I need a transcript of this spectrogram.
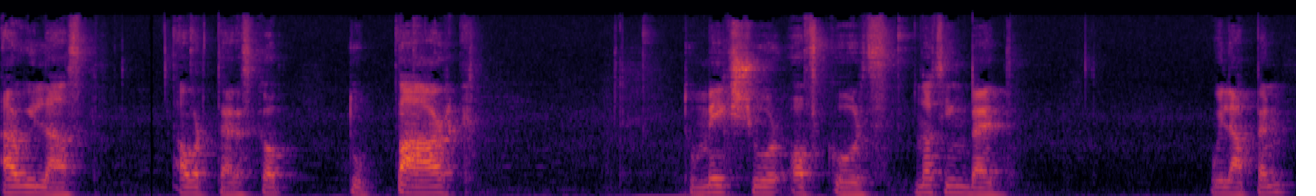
I will ask our telescope to park to make sure of course nothing bad will happen.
